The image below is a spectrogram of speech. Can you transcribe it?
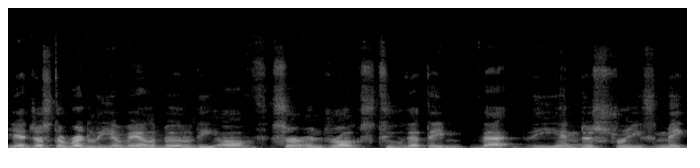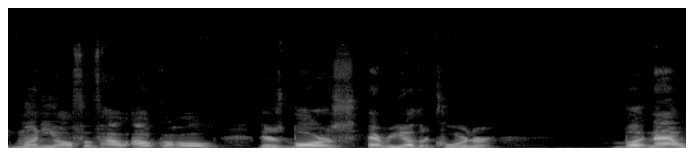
yeah, just the readily availability of certain drugs too that they that the industries make money off of. How alcohol, there's bars every other corner, but now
